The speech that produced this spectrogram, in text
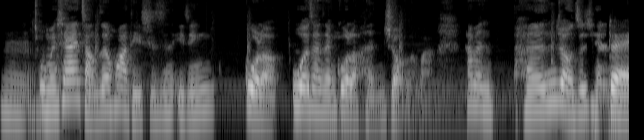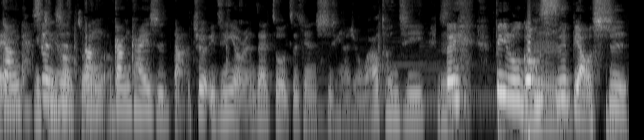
嗯，我们现在讲这个话题，其实已经。过了乌俄战争过了很久了嘛，他们很久之前刚甚至刚刚开始打就已经有人在做这件事情，他说我要囤积，嗯、所以壁炉公司表示、嗯、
